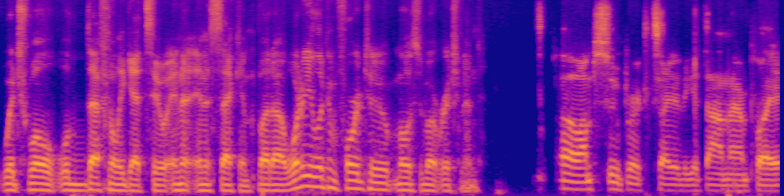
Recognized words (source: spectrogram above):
which we'll we'll definitely get to in a, in a second. But uh, what are you looking forward to most about Richmond? Oh, I'm super excited to get down there and play.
